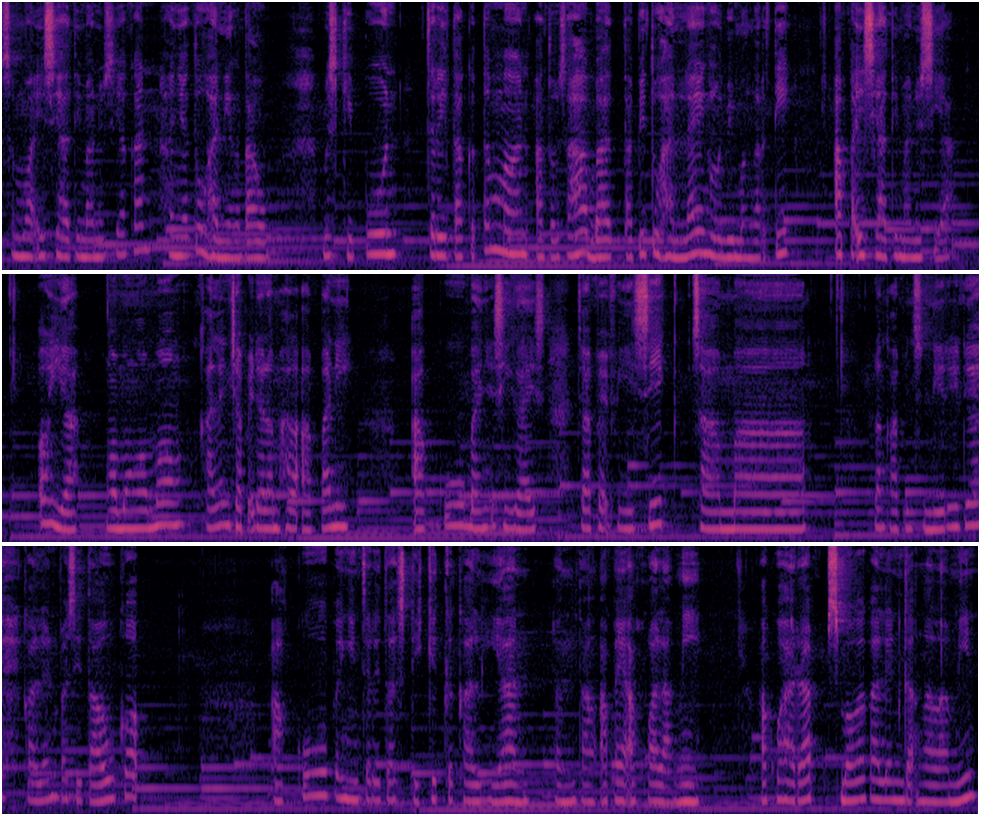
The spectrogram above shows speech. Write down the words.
semua isi hati manusia kan hanya Tuhan yang tahu. Meskipun cerita ke teman atau sahabat, tapi Tuhanlah yang lebih mengerti apa isi hati manusia. Oh iya, ngomong-ngomong, kalian capek dalam hal apa nih? Aku banyak sih guys. Capek fisik sama lengkapin sendiri deh. Kalian pasti tahu kok. Aku pengen cerita sedikit ke kalian tentang apa yang aku alami. Aku harap semoga kalian gak ngalamin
